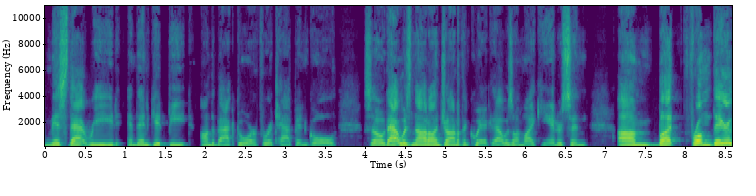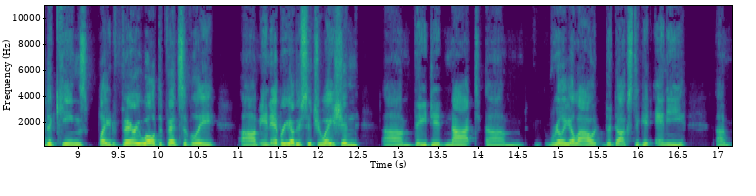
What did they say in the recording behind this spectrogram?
miss that read and then get beat on the back door for a tap in goal. So that was not on Jonathan Quick. That was on Mikey Anderson. Um, but from there, the Kings played very well defensively um, in every other situation. Um, they did not um, really allow the Ducks to get any um,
